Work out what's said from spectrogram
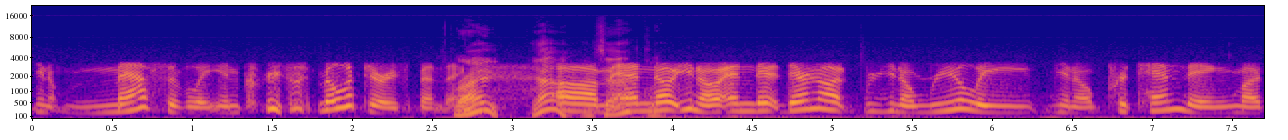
you know massively increase military spending. Right. Yeah, Um, exactly. And no, you know, and they're, they're not you know really you know pretending much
